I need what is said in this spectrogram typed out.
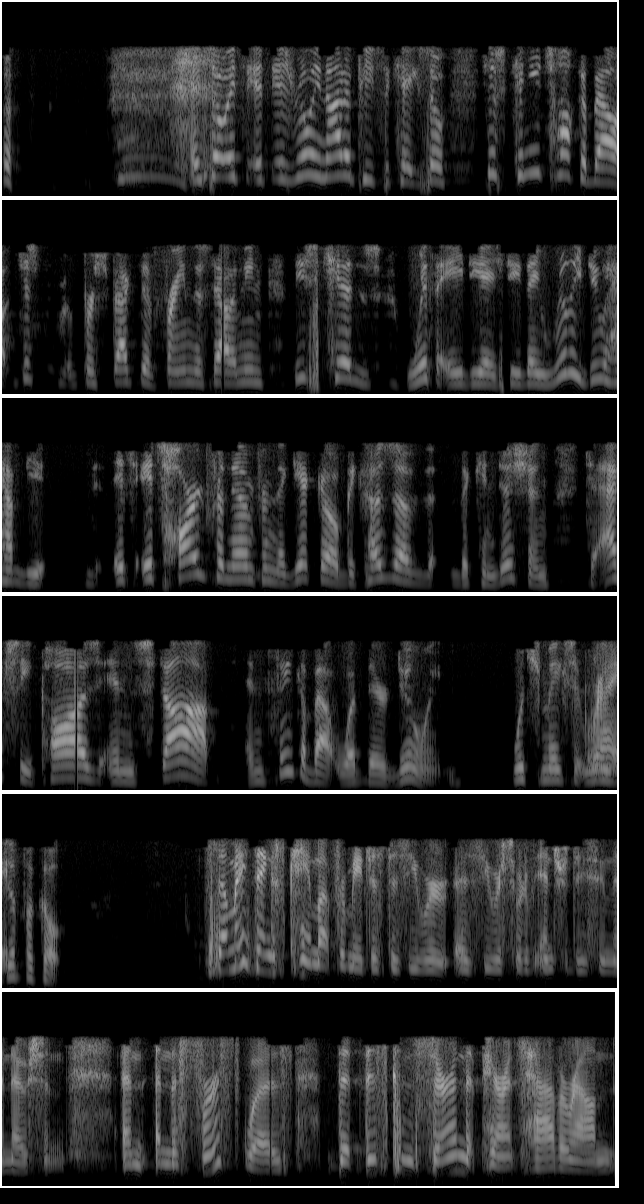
and so it's it's really not a piece of cake. So just can you talk about just perspective, frame this out? I mean, these kids with ADHD, they really do have the it's it's hard for them from the get go because of the, condition to actually pause and stop and think about what they're doing, which makes it really Right. difficult. So many things came up for me just as you were as you were sort of introducing the notion. And and the first was that this concern that parents have around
